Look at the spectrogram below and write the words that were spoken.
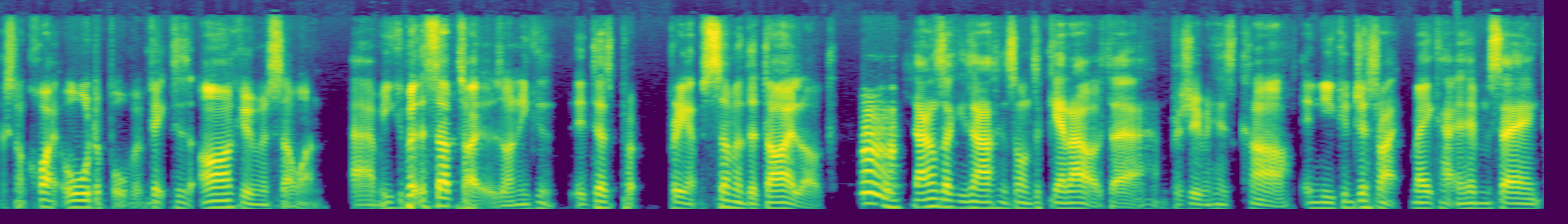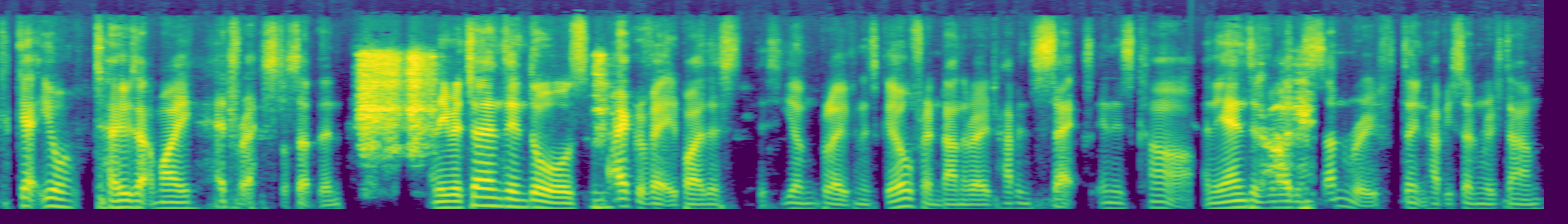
it's not quite audible, but Victor's arguing with someone. Um, you can put the subtitles on, you can it does bring up some of the dialogue. Hmm. Sounds like he's asking someone to get out of there, I'm presuming his car. And you can just like make out him saying, Get your toes out of my headrest or something. And he returns indoors, aggravated by this this young bloke and his girlfriend down the road having sex in his car. And he entered by the sunroof. Don't have your sunroof down,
